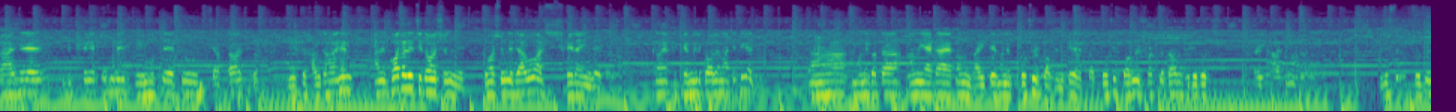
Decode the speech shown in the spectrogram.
কাজের দিক থেকে একটু মানে এই মুহূর্তে একটু চাপটা আছে একটু হালকা হয়নি। আমি কথা দিচ্ছি তোমার সঙ্গে। তোমার সঙ্গে যাব আর সেটা এনজয় করব। এখন একটু ফ্যামিলি প্রবলেম আছে ঠিক আছে? মানে কথা আমি একা এখন বাড়িতে মানে প্রচুর প্রবলেম ঠিক আছে? তো প্রচুর প্রবলেম সত্ত্বেও তাও আমি ভিডিও করছি। বুঝতে প্রচুর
